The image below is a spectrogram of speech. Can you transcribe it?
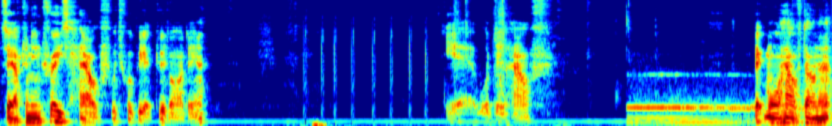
See, I can increase health, which would be a good idea. Yeah, we'll do health. Bit more health down there.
